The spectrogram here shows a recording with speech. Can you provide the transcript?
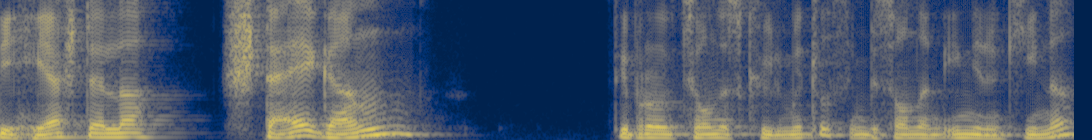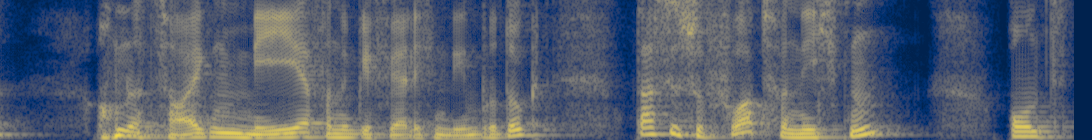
Die Hersteller steigern die Produktion des Kühlmittels, im Besonderen in Indien und China, und erzeugen mehr von dem gefährlichen Nebenprodukt, das sie sofort vernichten und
